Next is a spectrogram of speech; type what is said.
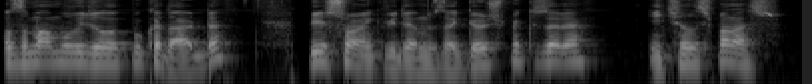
O zaman bu videoluk bu kadardı. Bir sonraki videomuzda görüşmek üzere. İyi çalışmalar.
